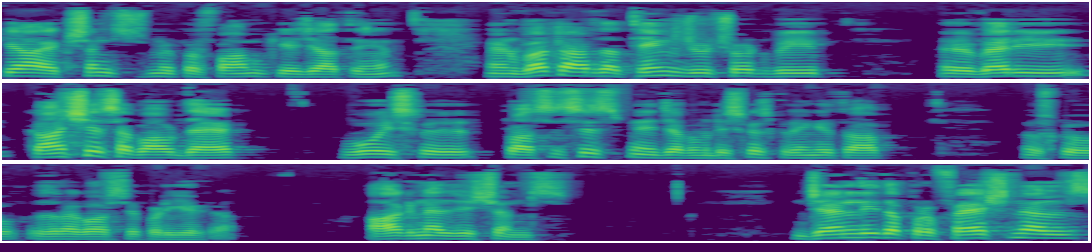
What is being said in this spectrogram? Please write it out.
کیا ایکشنس میں پرفارم کیے جاتے ہیں and what are the things you should be very conscious about that وہ اس پروسیسز میں جب ہم ڈسکس کریں گے تو آپ اس کو ذرا غور سے پڑھیے گا organisations generally the professionals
